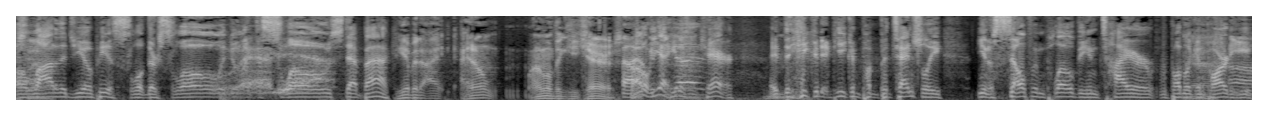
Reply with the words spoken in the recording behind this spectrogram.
lot, a lot of the GOP is slow. They're slowly doing like the slow step back. Yeah, but I, I don't, I don't think he cares. oh yeah, he he doesn't care. It- He could he could potentially you know self implode the entire Republican Party,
